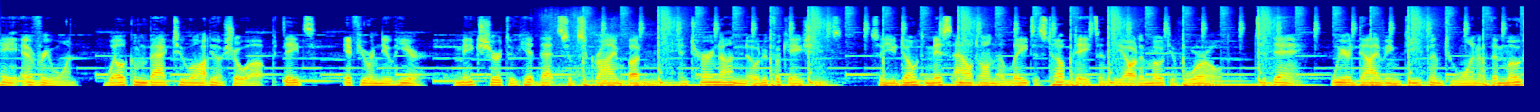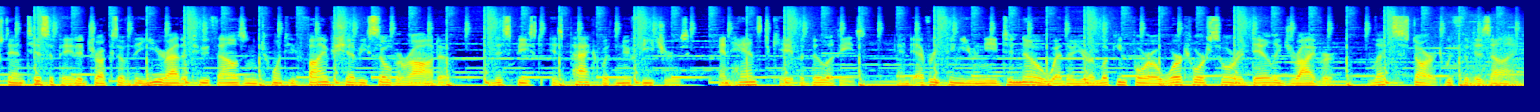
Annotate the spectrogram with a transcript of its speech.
Hey everyone, welcome back to Auto Show Updates. If you're new here, make sure to hit that subscribe button and turn on notifications, so you don't miss out on the latest updates in the automotive world. Today, we're diving deep into one of the most anticipated trucks of the year at the 2025 Chevy Silverado. This beast is packed with new features, enhanced capabilities, and everything you need to know whether you're looking for a workhorse or a daily driver. Let's start with the design.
